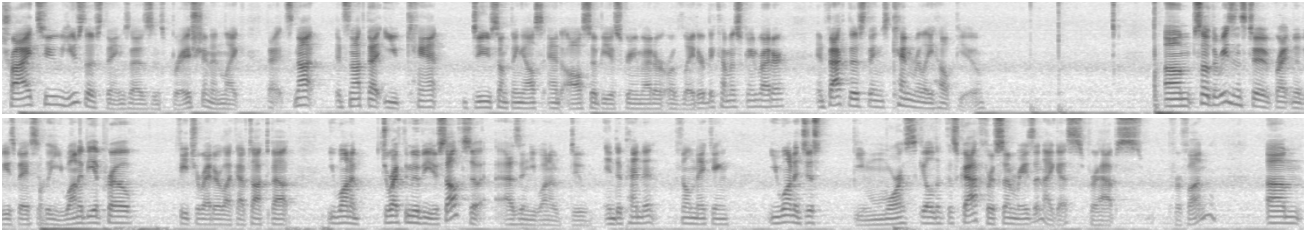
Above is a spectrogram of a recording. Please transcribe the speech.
try to use those things as inspiration and like it's not it's not that you can't do something else and also be a screenwriter or later become a screenwriter. In fact those things can really help you. Um, so the reasons to write movies basically you want to be a pro feature writer like i've talked about. You want to direct the movie yourself so as in you want to do independent filmmaking. You want to just be more skilled at this craft for some reason i guess perhaps for fun um,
